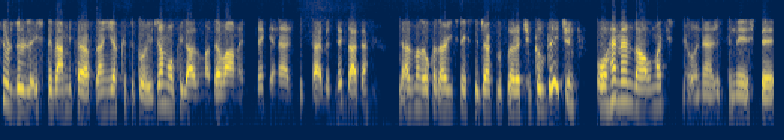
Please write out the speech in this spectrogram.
sürdürüle işte ben bir taraftan yakıtı koyacağım o plazma devam edecek enerjisini kaybedecek. Zaten plazmada o kadar yüksek sıcaklıklara çıkıldığı için o hemen dağılmak istiyor enerjisini işte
